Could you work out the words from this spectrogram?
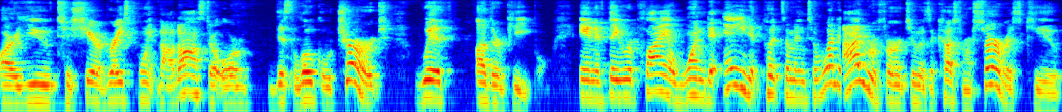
are you to share Grace Point Valdosta or this local church with other people? And if they reply a one to eight, it puts them into what I refer to as a customer service queue.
